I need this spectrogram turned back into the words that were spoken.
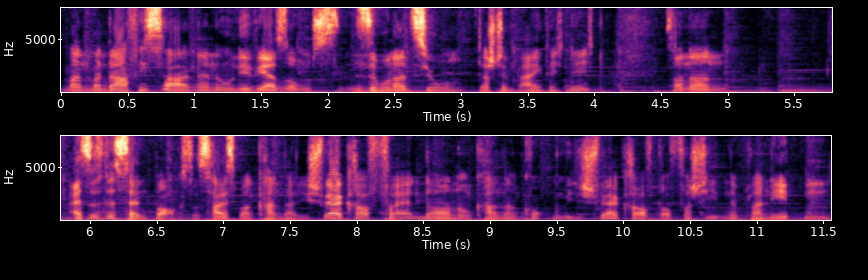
man, man darf nicht sagen eine Universumssimulation, das stimmt eigentlich nicht, sondern es ist eine Sandbox, das heißt, man kann da die Schwerkraft verändern und kann dann gucken, wie die Schwerkraft auf verschiedene Planeten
